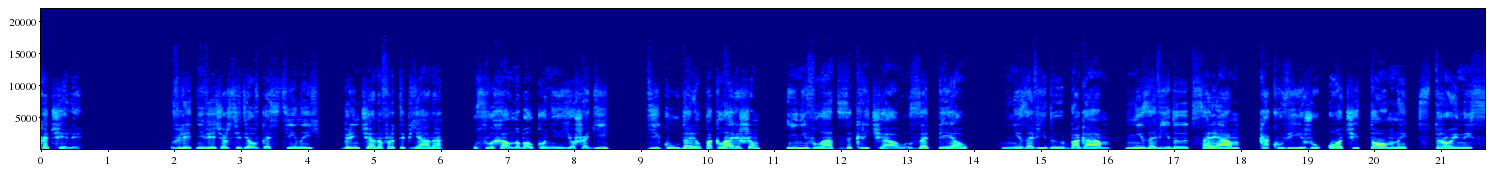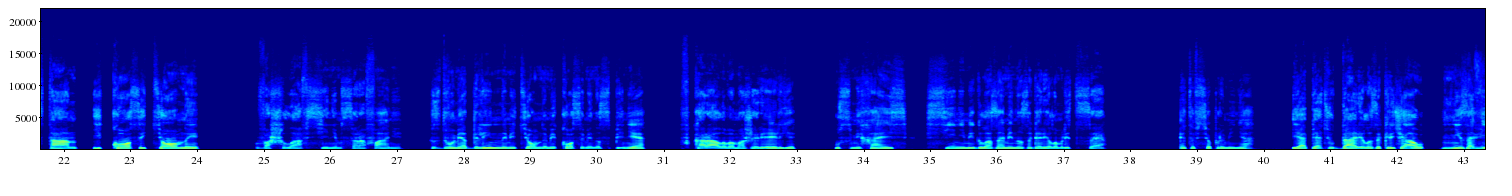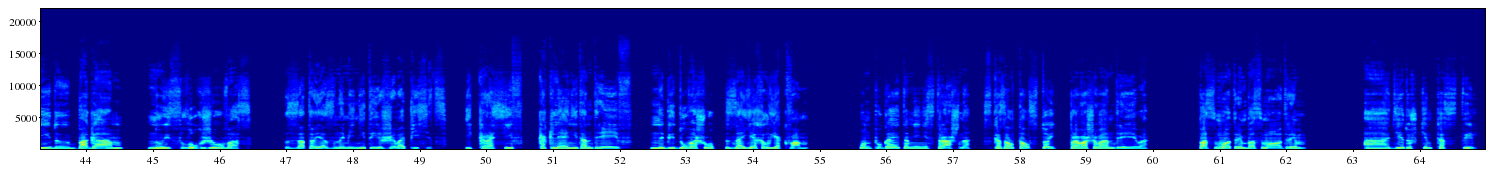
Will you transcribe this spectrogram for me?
Качели. В летний вечер сидел в гостиной, бренча на фортепиано, услыхал на балконе ее шаги, дико ударил по клавишам и не Влад закричал, запел «Не завидую богам, не завидую царям, как увижу очи томны, стройный стан и косы темны». Вошла в синем сарафане, с двумя длинными темными косами на спине, в коралловом ожерелье, усмехаясь синими глазами на загорелом лице. «Это все про меня?» И опять ударил и закричал «Не завидую богам! Ну и слух же у вас! Зато я знаменитый живописец и красив, как Леонид Андреев. На беду вашу заехал я к вам». «Он пугает, а мне не страшно», — сказал Толстой про вашего Андреева. «Посмотрим, посмотрим». «А дедушкин костыль?»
